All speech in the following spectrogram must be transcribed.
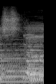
just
